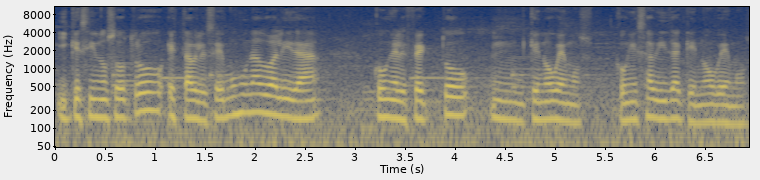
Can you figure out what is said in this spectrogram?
Y que si nosotros establecemos una dualidad con el efecto mm, que no vemos, con esa vida que no vemos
